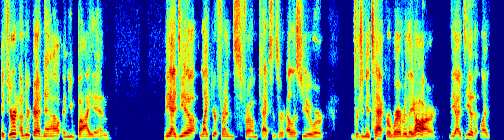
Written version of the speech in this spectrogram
if you're an undergrad now and you buy in, the idea, like your friends from Texas or LSU or Virginia Tech or wherever they are, the idea that like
